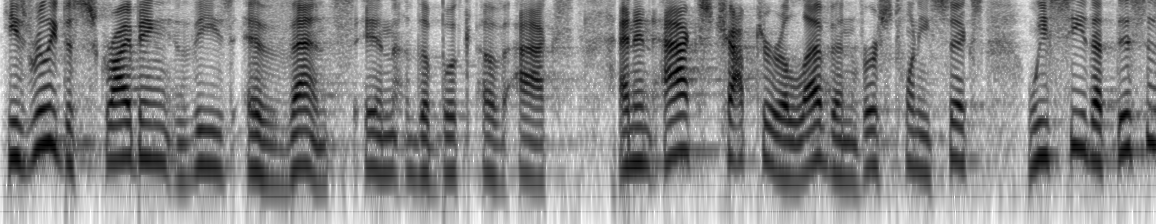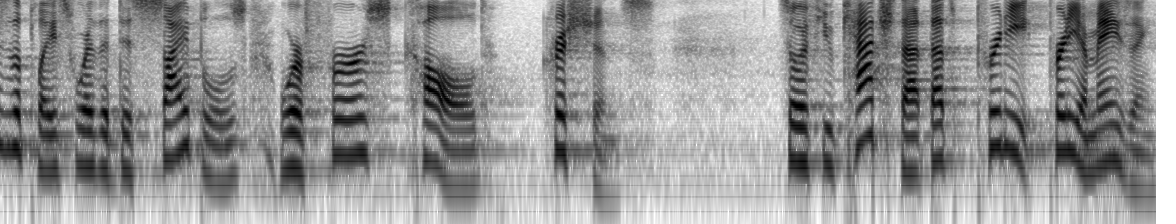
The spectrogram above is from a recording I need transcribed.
he's really describing these events in the book of Acts. And in Acts chapter 11, verse 26, we see that this is the place where the disciples were first called Christians. So if you catch that, that's pretty, pretty amazing.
